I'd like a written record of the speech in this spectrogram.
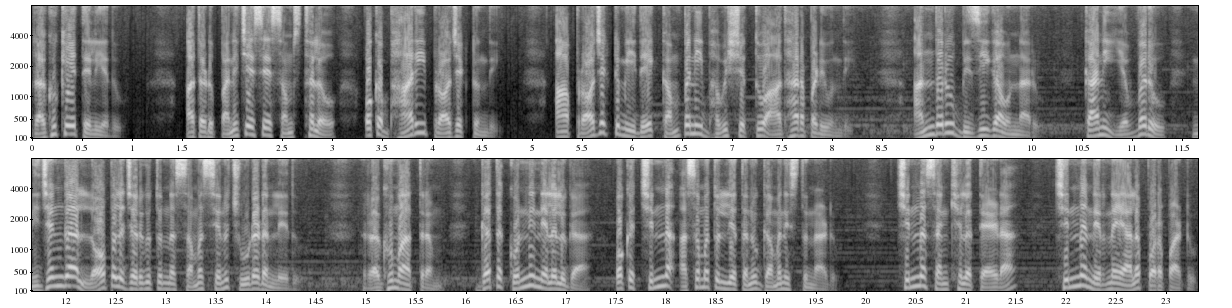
రఘుకే తెలియదు. అతడు పనిచేసే సంస్థలో ఒక భారీ ప్రాజెక్టుంది. ఆ ప్రాజెక్టు మీదే కంపెనీ భవిష్యత్తు ఆధారపడి ఉంది. అందరూ బిజీగా ఉన్నారు. కాని ఎవ్వరూ నిజంగా లోపల జరుగుతున్న సమస్యను చూడడం లేదు. రఘు మాత్రం గత కొన్ని నెలలుగా ఒక చిన్న అసమతుల్యతను గమనిస్తున్నాడు. చిన్న సంఖ్యల తేడా చిన్న నిర్ణయాల పొరపాటు.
